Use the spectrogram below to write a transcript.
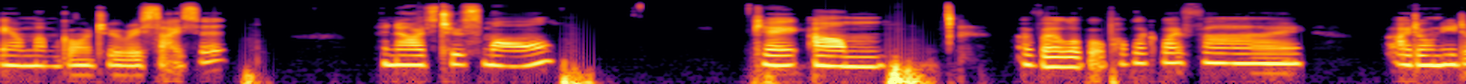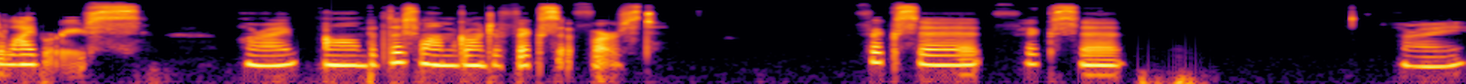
and I'm going to resize it. And now it's too small. Okay, um, available public Wi-Fi. I don't need libraries. Alright, um, but this one I'm going to fix it first. Fix it, fix it. Alright.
